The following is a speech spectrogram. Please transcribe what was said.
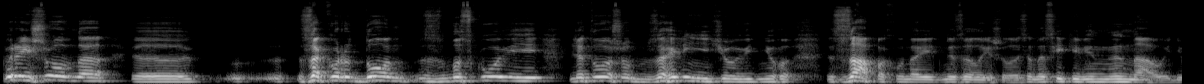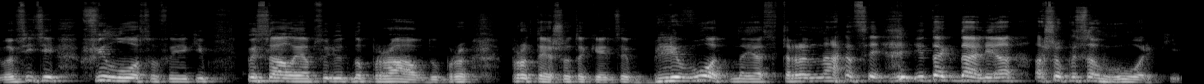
перейшов на е, за кордон з Московії для того, щоб взагалі нічого від нього запаху навіть не залишилося, наскільки він ненавидів. А всі ці філософи, які писали абсолютно правду про, про те, що таке це блівотна страна це, і так далі. А, а що писав Горький?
